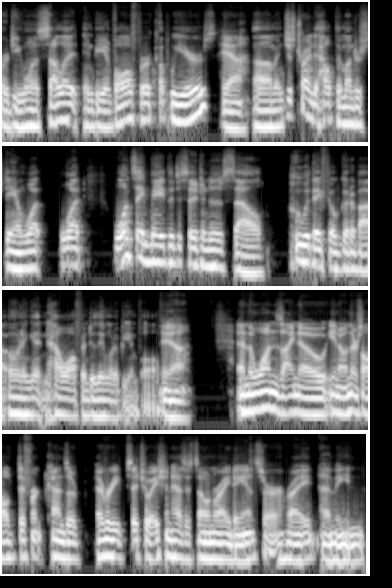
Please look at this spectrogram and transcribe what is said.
Or do you want to sell it and be involved for a couple years? Yeah. Um, and just trying to help them understand what, what, once they've made the decision to sell, who would they feel good about owning it and how often do they want to be involved? Yeah. And the ones I know, you know, and there's all different kinds of every situation has its own right answer, right? I mean,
